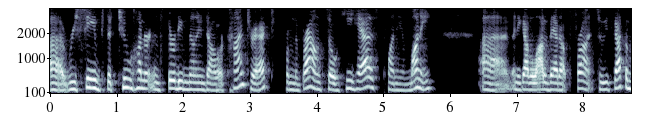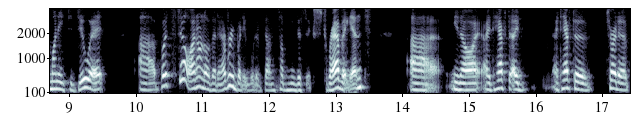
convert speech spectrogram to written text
uh, received the $230 million contract from the Browns. So he has plenty of money. Uh, and he got a lot of that up front. So he's got the money to do it. Uh, but still, I don't know that everybody would have done something this extravagant. Uh, you know, I, would have to, I'd, I'd have to try to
